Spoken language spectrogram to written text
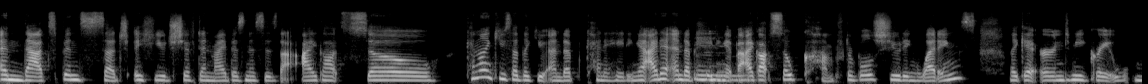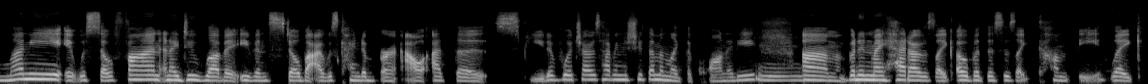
And that's been such a huge shift in my business is that I got so kind of like you said like you end up kind of hating it. I didn't end up hating it, but. I got so comfortable shooting weddings. Like it earned me great money. It was so fun and I do love it even still, but I was kind of burnt out at the speed of which I was having to shoot them and like the quantity. Mm. Um, but in my head, I was like, oh, but this is like comfy. Like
